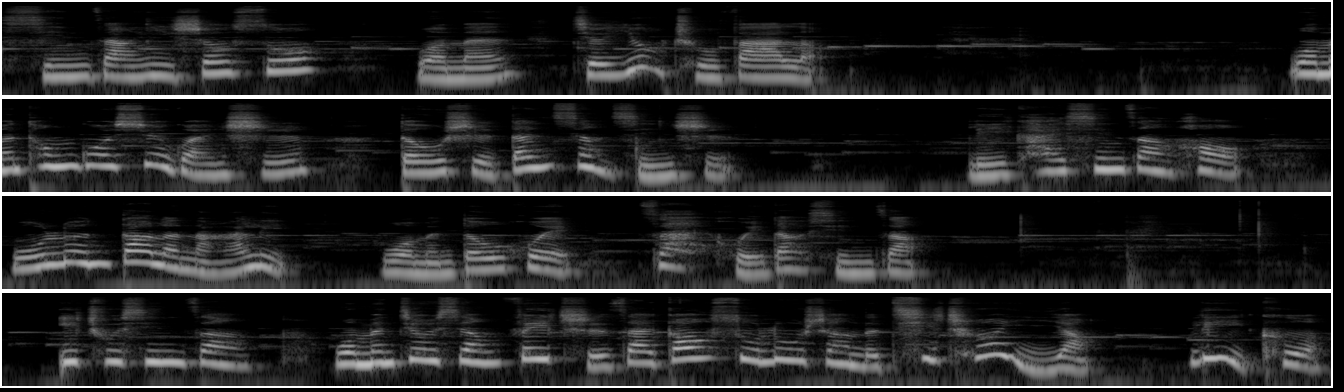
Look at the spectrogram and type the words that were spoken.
心脏一收缩，我们就又出发了。我们通过血管时都是单向行驶，离开心脏后，无论到了哪里，我们都会再回到心脏。一出心脏，我们就像飞驰在高速路上的汽车一样。立刻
